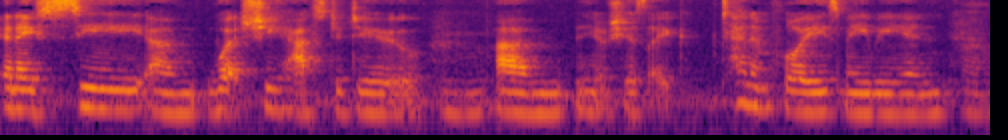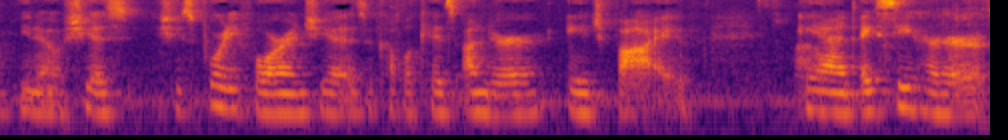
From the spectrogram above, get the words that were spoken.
and I see um, what she has to do. Um, you know, she has like ten employees maybe, and Wow. you know, she has she's 44, and she has a couple kids under age five. And I see her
